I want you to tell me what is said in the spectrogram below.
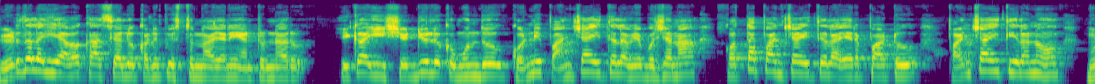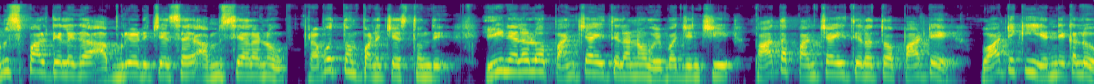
విడుదలయ్యే అవకాశాలు కనిపిస్తున్నాయని అంటున్నారు. ఇక ఈ షెడ్యూల్కు ముందు కొన్ని పంచాయతీల విభజన కొత్త పంచాయతీల ఏర్పాటు పంచాయతీలను మున్సిపాలిటీలుగా అప్గ్రేడ్ చేసే అంశాలను ప్రభుత్వం పనిచేస్తుంది. ఈ నెలలో పంచాయతీలను విభజించి పాత పంచాయతీలతో పాటే వాటికి ఎన్నికలు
